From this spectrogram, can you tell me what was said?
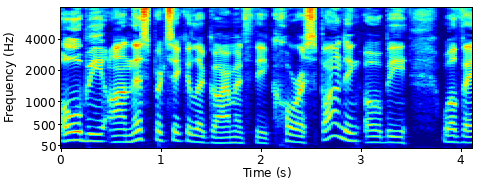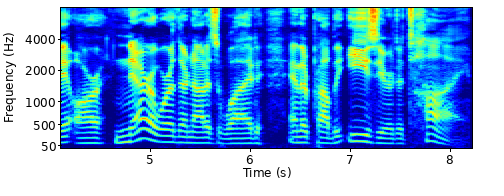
obi on this particular garment, the corresponding obi, well, they are narrower, they're not as wide, and they're probably easier to tie.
